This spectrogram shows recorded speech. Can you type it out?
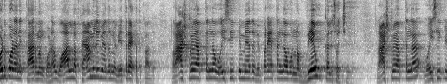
ఓడిపోవడానికి కారణం కూడా వాళ్ళ ఫ్యామిలీ మీద ఉన్న వ్యతిరేకత కాదు. రాష్ట్ర వ్యాప్తంగా వైసీపీ మీద విపరీతంగా ఉన్న వేవ్ కలిసి వచ్చింది. రాష్ట్ర వ్యాప్తంగా వైసీపీ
